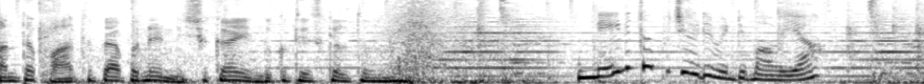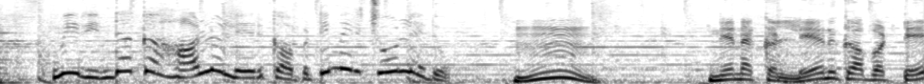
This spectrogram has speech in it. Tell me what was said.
అంత పాత పేపర్ని నిషిక ఎందుకు తీసుకెళ్తుంది? నేను తప్పు చేయడం ఏంటి మావయ్య? మీరిందాక హాల్లో లేరు కాబట్టి మీరు చూడలేదు. హ్మ్, నేనక్కడ లేను కాబట్టే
